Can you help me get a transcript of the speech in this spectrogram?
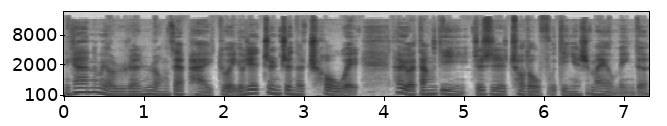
你看那么有人龙在排队，有些阵阵的臭味，它有个当地就是臭豆腐店，也是蛮有名的。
